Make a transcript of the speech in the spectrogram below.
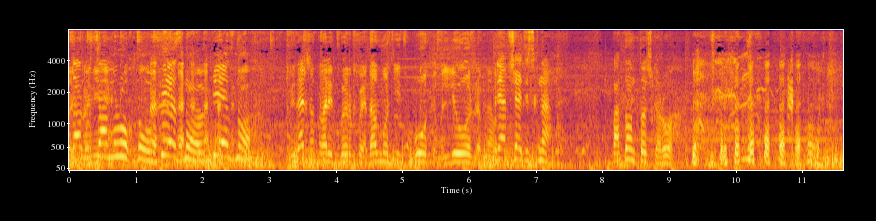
делает, даже кроме сам меня. рухнул в бездну, в бездну. Видали, что творит БРП? Да, он может ездить боком, лежем. Приобщайтесь к нам. Батон.ру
